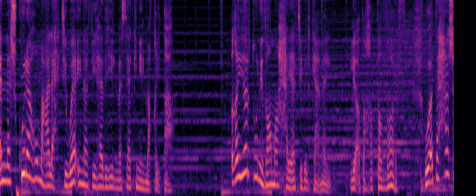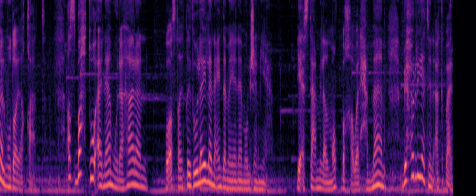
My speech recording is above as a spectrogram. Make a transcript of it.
أن نشكرهم على احتوائنا في هذه المساكن المقيتة. غيرت نظام حياتي بالكامل لأتخطى الظرف وأتحاشى المضايقات. أصبحت أنام نهارا وأستيقظ ليلا عندما ينام الجميع. لأستعمل المطبخ والحمام بحرية أكبر.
